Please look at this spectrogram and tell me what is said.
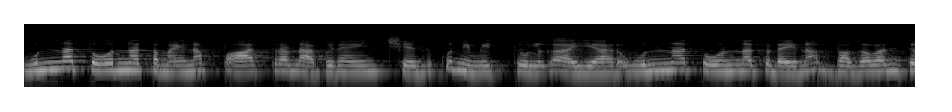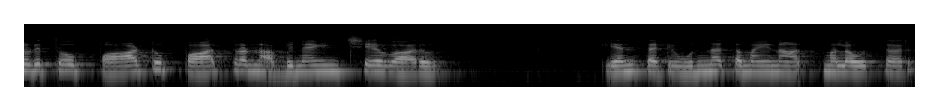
ఉన్నతోన్నతమైన పాత్రను అభినయించేందుకు నిమిత్తులుగా అయ్యారు. ఉన్నతోన్నతుడైన భగవంతుడితో పాటు పాత్రను అభినయించేవారు ఎంతటి ఉన్నతమైన ఆత్మలవుతారు?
